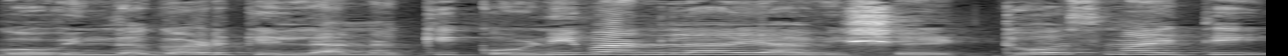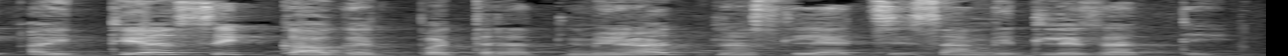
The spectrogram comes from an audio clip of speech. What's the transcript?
गोविंदगड किल्ला नक्की कोणी बांधला याविषयी ठोस माहिती ऐतिहासिक कागदपत्रात मिळत नसल्याचे सांगितले जाते.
